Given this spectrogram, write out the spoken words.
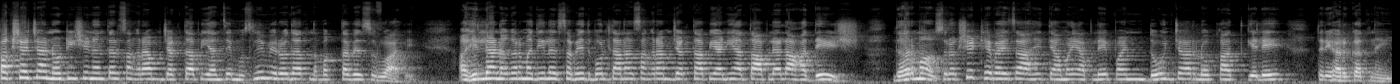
पक्षाच्या नोटिशीनंतर संग्राम जगताप यांचे मुस्लिम विरोधात वक्तव्य सुरू आहे. अहिल्यानगरमधील सभेत बोलताना संग्राम जगताप यांनी आता आपल्याला हा देश धर्म सुरक्षित ठेवायचा आहे त्यामुळे आपले पण दोन चार लोकात गेले तरी हरकत नाही.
